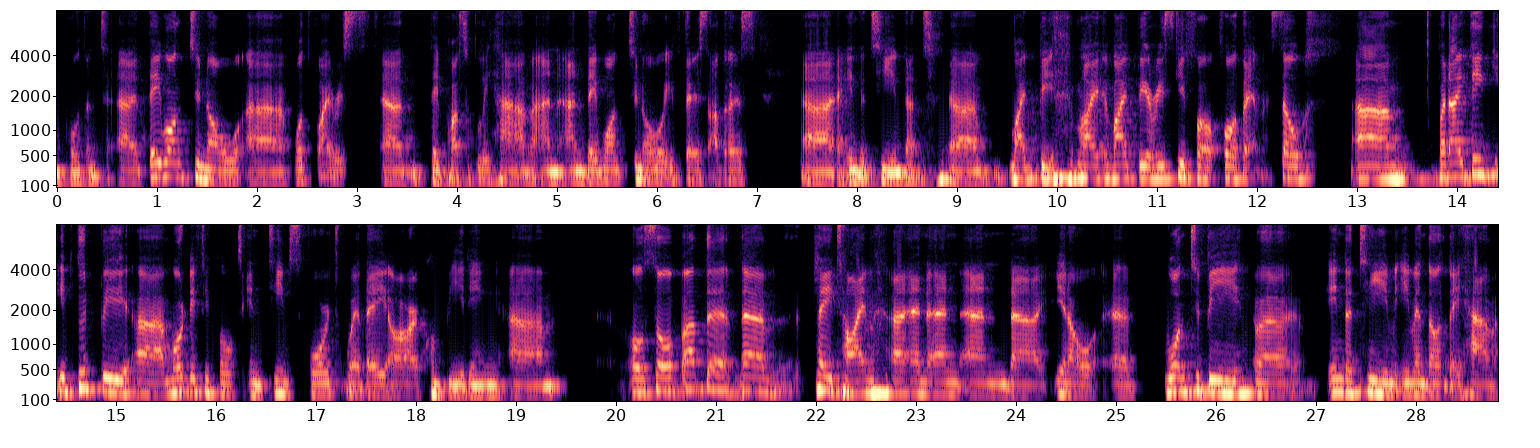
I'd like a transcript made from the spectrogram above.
important uh, they want to know what virus they possibly have and and they want to know if there's others uh, in the team that uh, might be might, might be risky for, for them. So, um, but I think it could be uh, more difficult in team sport where they are competing. Um, also about the um, playtime uh, and and and uh, you know uh, want to be in the team even though they have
